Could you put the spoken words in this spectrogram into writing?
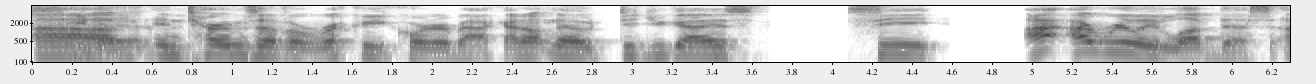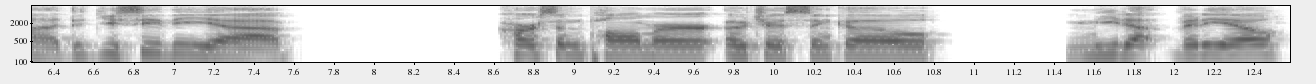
Um, in terms of a rookie quarterback. I don't know. Did you guys see? I, I really love this. Uh, did you see the uh, Carson Palmer Ocho Cinco meetup video?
